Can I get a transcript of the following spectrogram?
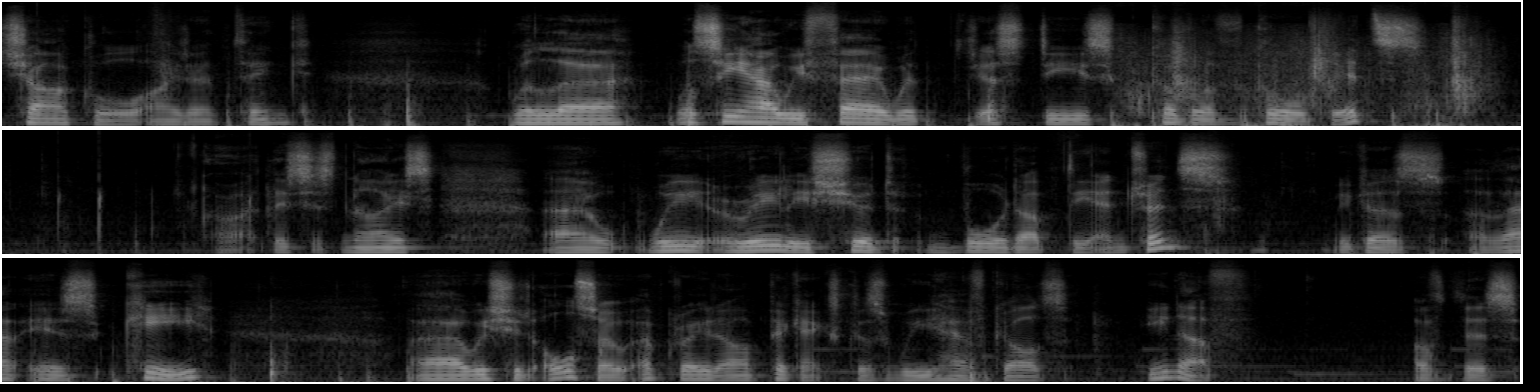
charcoal, I don't think. We'll uh, we'll see how we fare with just these couple of coal bits. Alright, this is nice. Uh, we really should board up the entrance because that is key. Uh, we should also upgrade our pickaxe because we have got enough of this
